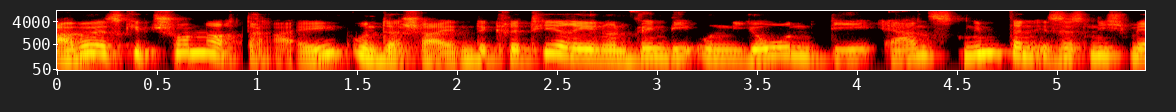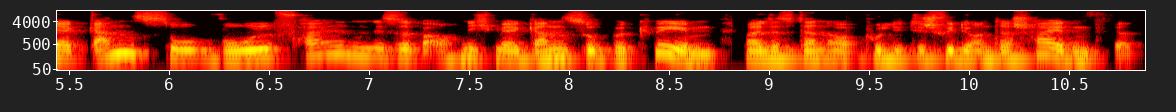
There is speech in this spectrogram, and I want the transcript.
Aber es gibt schon noch drei unterscheidende Kriterien. Und wenn die Union die ernst nimmt, dann ist es nicht mehr ganz so wohlfeil, ist aber auch nicht mehr ganz so bequem, weil es dann auch politisch wieder unterscheidend wird.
